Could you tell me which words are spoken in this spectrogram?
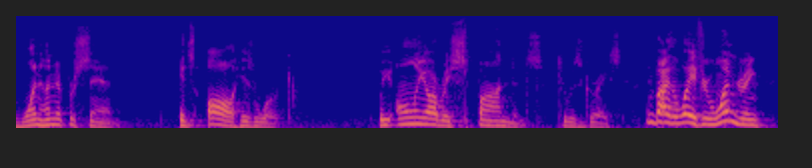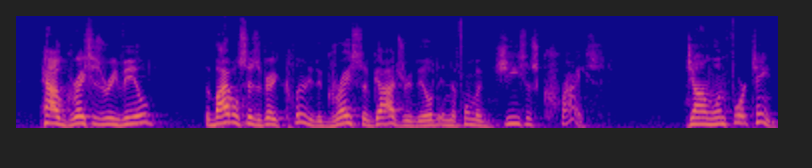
100%. It's all His work. We only are respondents to His grace. And by the way, if you're wondering how grace is revealed, the Bible says very clearly the grace of God's revealed in the form of Jesus Christ. John 1:14.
